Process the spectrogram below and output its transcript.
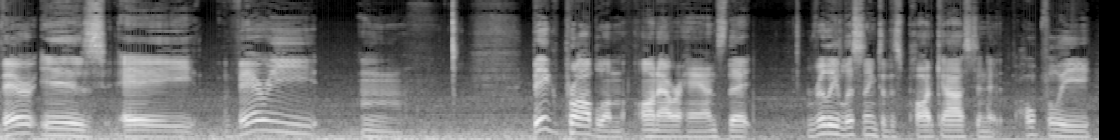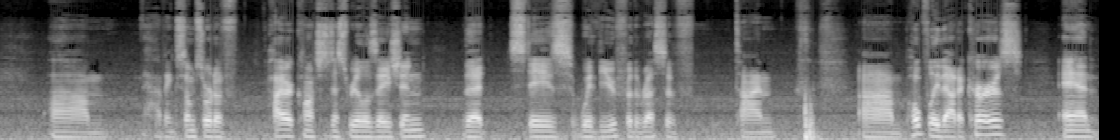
there is a very mm, big problem on our hands that really listening to this podcast and hopefully um, having some sort of higher consciousness realization that stays with you for the rest of time. Um, hopefully that occurs. And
